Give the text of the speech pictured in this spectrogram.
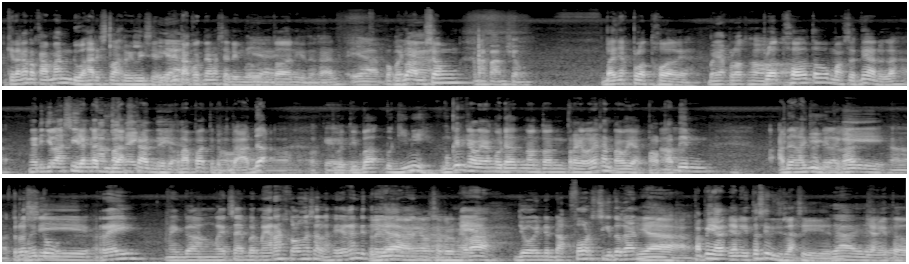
kita kan rekaman dua hari setelah rilis ya. Jadi Iya. takutnya masih ada yang belum Iya. nonton gitu kan. Ya, Gua pokoknya Amsyong Kenapa Amsyong? Banyak plot hole ya. Banyak plot hole. Plot hole tuh maksudnya adalah nggak dijelasin yang nggak dijelaskan gitu. ya? Kenapa tiba-tiba Oh, ada, Oke. tiba-tiba begini. Mungkin kalau yang udah nonton trailernya kan tahu ya, Palpatine ada lagi ada gitu kan. lagi. Nah, terus Nah, si itu- Rey megang lightsaber merah kalau nggak salah ya kan di trailer Iya, kan? yang lightsaber Nah, merah. Join the Dark Force gitu kan Iya, tapi yang, yang itu sih dijelasin. Iya, iya, yang iya. itu.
